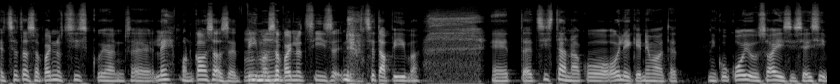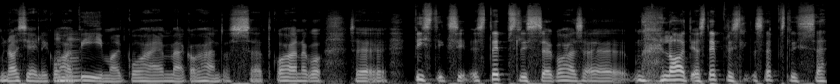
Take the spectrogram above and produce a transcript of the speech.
et seda saab ainult siis, kui on see lehm on kaasas, et piima mm -hmm. saab ainult siis, seda piima. et, et siis ta nagu oligi niimoodi, et nagu koju sai, siis esimene asi oli kohe mm -hmm. piima, et kohe emmega ühendusse, et kohe nagu see pistik stepslisse, kohe see laadija steplis, stepslisse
